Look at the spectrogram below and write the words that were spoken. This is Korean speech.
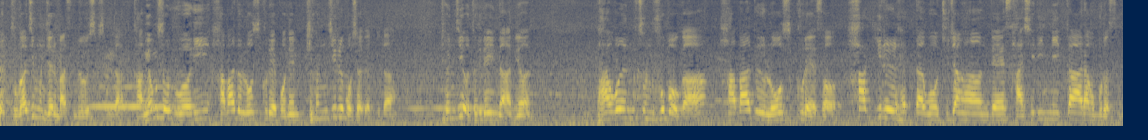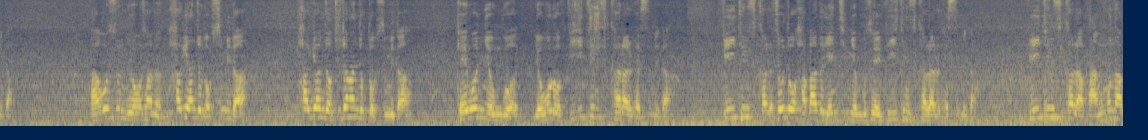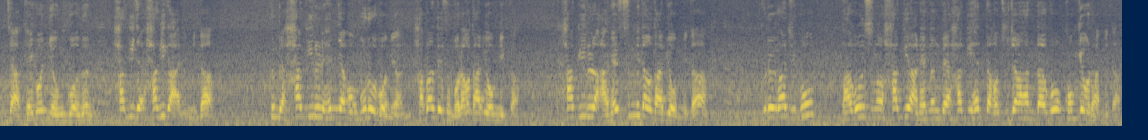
여기서 두 가지 문제를 말씀드리고 싶습니다. 강용석 의원이 하버드 로스쿨에 보낸 편지를 보셔야 됩니다. 편지에 어떻게 되어 있나 하면 박원순 후보가 하버드 로스쿨에서 학위를 했다고 주장하는데 사실입니까? 라고 물었습니다. 박원순 변호사는 학위한 적 없습니다. 학위한 적 주장한 적도 없습니다. 개원연구원, 영어로 비지팅 스칼라를 했습니다. 비지팅 스칼라, 저도 하버드 옌칭연구소에 비지팅 스칼라를 했습니다. 비지팅 스칼라, 방문학자, 개원연구원은 학위자, 학위가 아닙니다. 근데 학위를 했냐고 물어보면 하버드에서 뭐라고 답이 옵니까? 학위를 안 했습니다고 답이 옵니다. 그래가지고 박원순은 학위 안 했는데 학위했다고 주장한다고 공격을 합니다.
